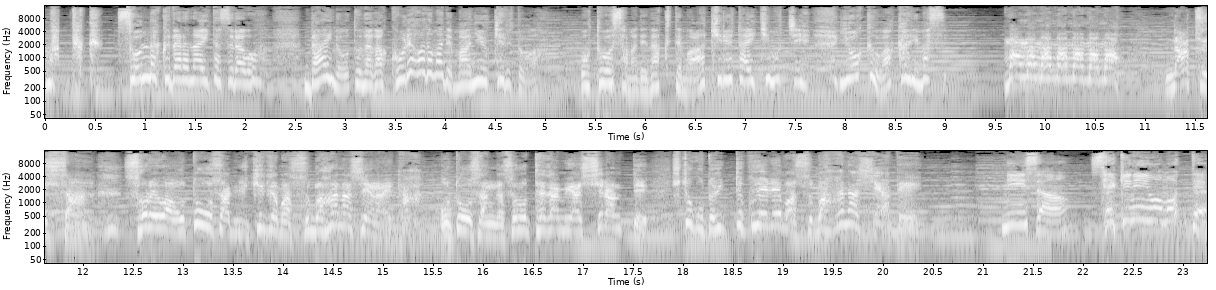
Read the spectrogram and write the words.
まったく。そんなくだらないいたずらを大の大人がこれほどまで真に受けるとは。お父様でなくても呆れたい気持ちよくわかります。ままままままま夏日さんそれはお父さんに聞けば済む話やないか。お父さんがその手紙は知らんって一言言ってくれれば済む話やで。兄さん責任を持って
